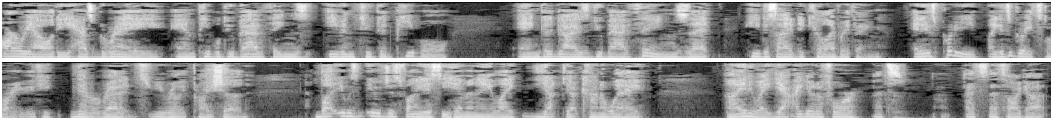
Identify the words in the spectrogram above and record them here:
our reality has gray and people do bad things even to good people and good guys do bad things that he decided to kill everything. And it's pretty, like, it's a great story. If you never read it, you really probably should. But it was, it was just funny to see him in a, like, yuck yuck kind of way. Uh, anyway, yeah, I give it a four. That's, that's, that's all I got.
